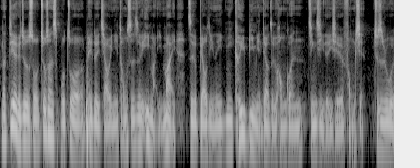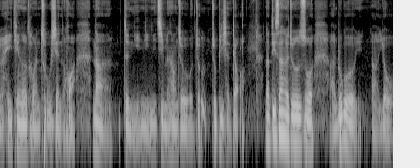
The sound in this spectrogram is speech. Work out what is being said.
那第二个就是说，就算是不做配对交易，你同时这个一买一卖这个标的，你你可以避免掉这个宏观经济的一些风险。就是如果有黑天鹅突然出现的话，那你你你基本上就就就避险掉了。那第三个就是说啊、如果啊、有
